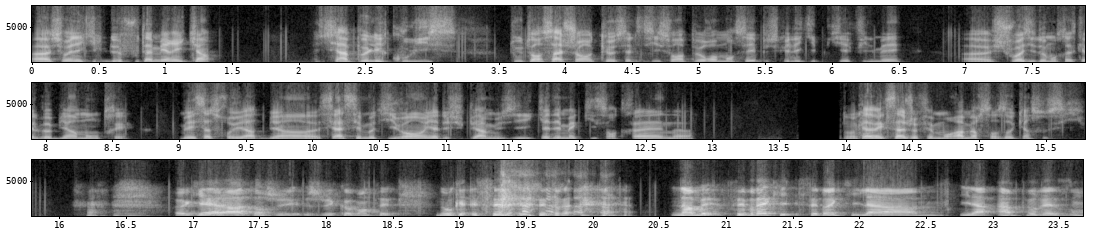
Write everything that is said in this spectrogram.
euh, sur une équipe de foot américain. C'est un peu les coulisses, tout en sachant que celles-ci sont un peu romancées, puisque l'équipe qui est filmée choisit de montrer ce qu'elle veut bien montrer. Mais ça se regarde bien, c'est assez motivant, il y a des super musiques, il y a des mecs qui s'entraînent. Donc avec ça, je fais mon rameur sans aucun souci. ok, alors attends, je vais, je vais commenter. Donc c'est vrai. non, mais c'est vrai qu'il c'est vrai qu'il a, il a un peu raison.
